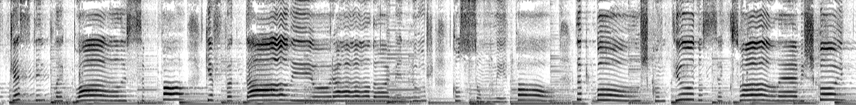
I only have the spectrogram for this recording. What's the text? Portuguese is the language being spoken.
podcast intelectual, esse pó que é fatal e oral dói menos consumir pó de bolos, conteúdo sexual é biscoito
